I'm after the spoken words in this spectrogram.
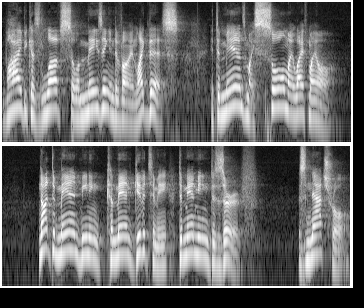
Why? Because love's so amazing and divine, like this. It demands my soul, my life, my all. Not demand meaning command, give it to me. Demand meaning deserve. It's natural.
